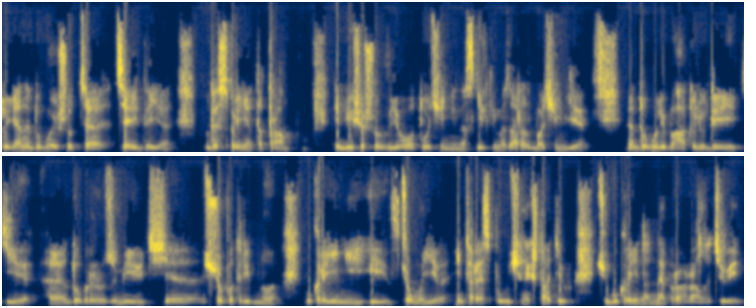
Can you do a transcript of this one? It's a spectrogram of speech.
то я не думаю, що ця, ця ідея буде сприйнята Трампом. Тим більше, що в його оточенні, наскільки ми зараз бачимо, є доволі багато людей, які добре розуміють, е, що потрібно Україні, і в чому є інтерес Сполучених Штатів, щоб Україна не програла цю війну.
